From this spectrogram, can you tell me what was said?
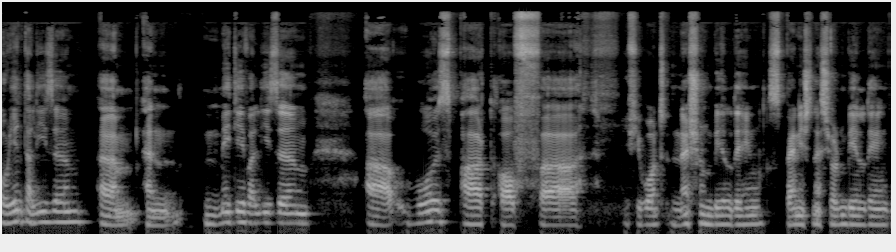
Orientalism um, and medievalism uh, was part of, uh, if you want, nation building, Spanish nation building,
